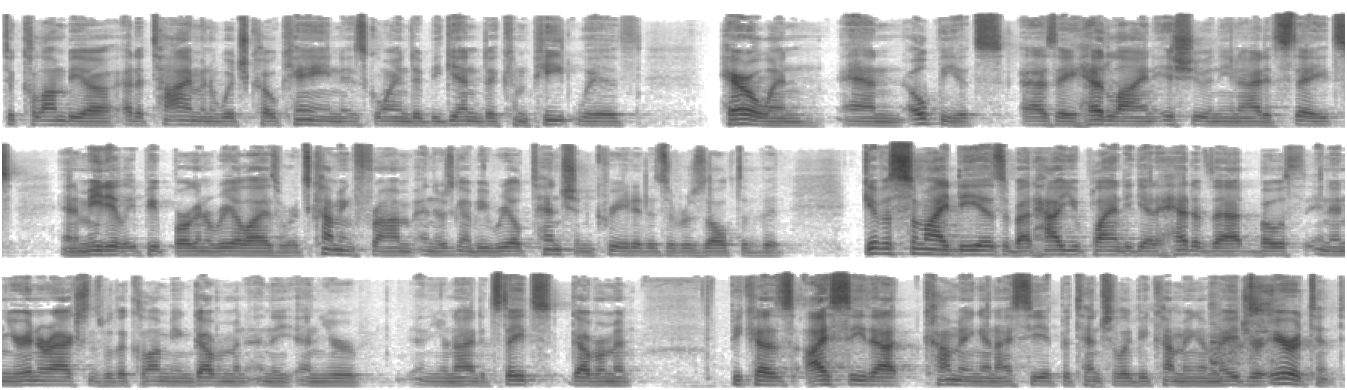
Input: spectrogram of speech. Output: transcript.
to Colombia at a time in which cocaine is going to begin to compete with heroin and opiates as a headline issue in the United States. And immediately people are going to realize where it's coming from, and there's going to be real tension created as a result of it. Give us some ideas about how you plan to get ahead of that, both in, in your interactions with the Colombian government and, the, and, your, and the United States government, because I see that coming and I see it potentially becoming a major irritant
